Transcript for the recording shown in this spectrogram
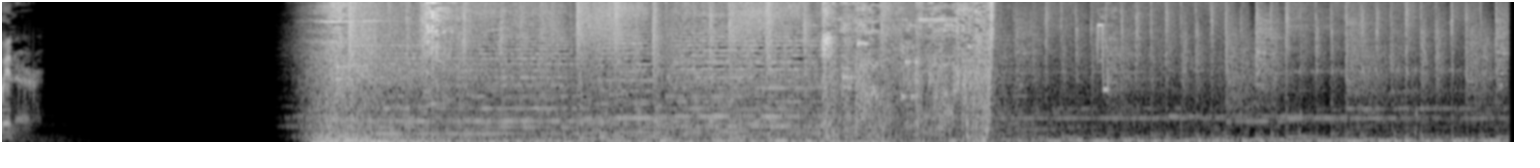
winner.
